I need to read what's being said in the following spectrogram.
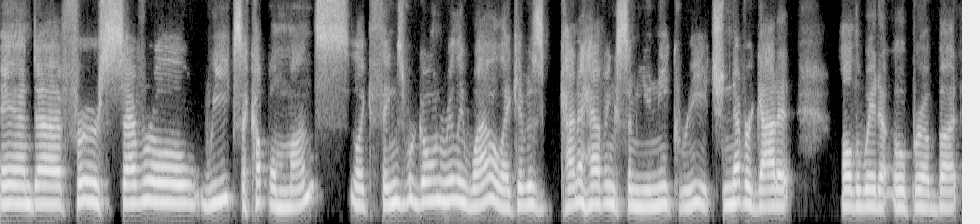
And uh, for several weeks, a couple months, like things were going really well. Like it was kind of having some unique reach. Never got it all the way to Oprah, but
